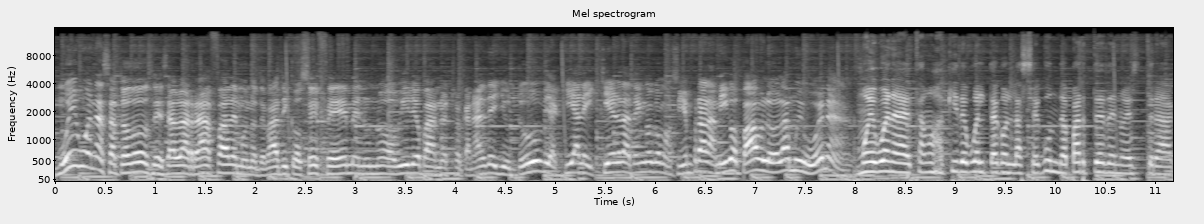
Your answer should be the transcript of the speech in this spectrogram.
Muy buenas a todos, les habla Rafa de Monotemáticos FM en un nuevo vídeo para nuestro canal de YouTube y aquí a la izquierda tengo como siempre al amigo Pablo, hola, muy buenas. Muy buenas, estamos aquí de vuelta con la segunda parte de nuestra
